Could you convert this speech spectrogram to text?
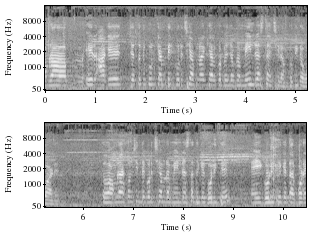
আমরা এর আগে যতটুকুন ক্যাম্পেইন করেছি, আপনারা খেয়াল করবেন যে আমরা মেইন রাস্তায় ছিলাম প্রতিটা ওয়ার্ডে। তো আমরা এখন চিন্তা করেছি আমরা মেইন রাস্তা থেকে গলিতে, এই গলি থেকে তারপরে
